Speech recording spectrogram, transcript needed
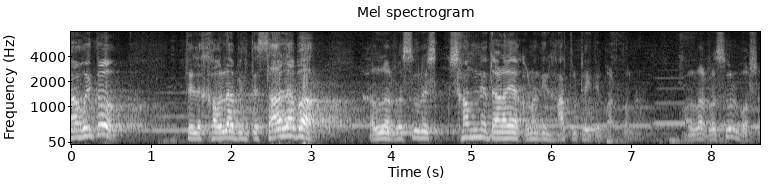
না হইতো তাহলে খাওলা বিনতে সালাবা। আল্লাহ রসুলের সামনে দাঁড়ায়া কোনোদিন হাত উঠাইতে পারতো না। আল্লাহ রসুল বসা।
